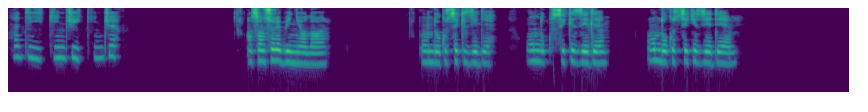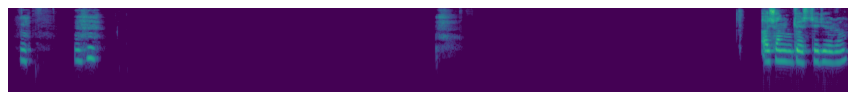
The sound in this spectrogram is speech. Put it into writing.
Hadi ikinci ikinci. Asansöre biniyorlar. 19 8 7. 19 8 7. 19 8 7. Hı. Hı hı. Şu gösteriyorum.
